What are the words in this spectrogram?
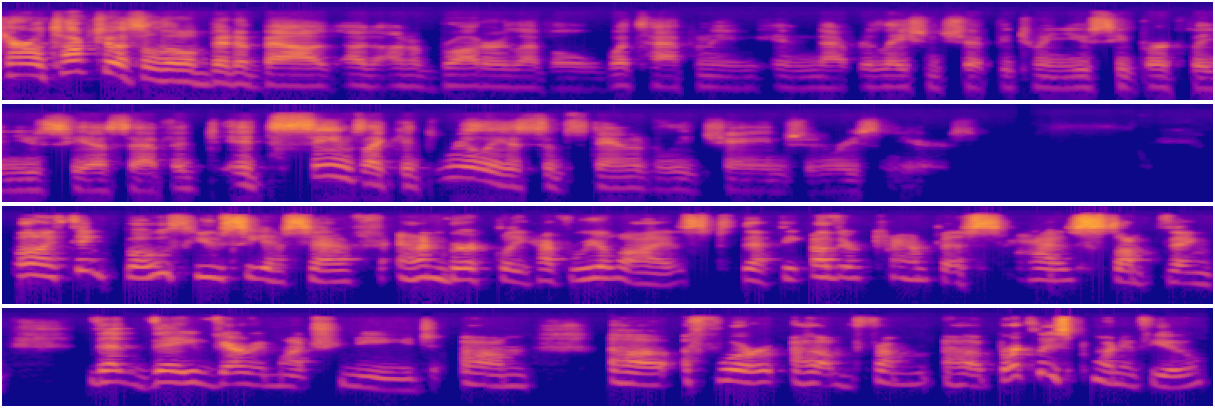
Carol, talk to us a little bit about, uh, on a broader level, what's happening in that relationship between UC Berkeley and UCSF. It, it seems like it really has substantively changed in recent years. Well, I think both UCSF and Berkeley have realized that the other campus has something that they very much need. Um, uh, for um, from uh, Berkeley's point of view,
